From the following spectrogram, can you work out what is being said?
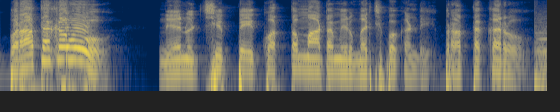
బ్రతకవు. నేను చెప్పే కొత్త మాట మీరు మర్చిపోకండి. బ్రతకరు.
